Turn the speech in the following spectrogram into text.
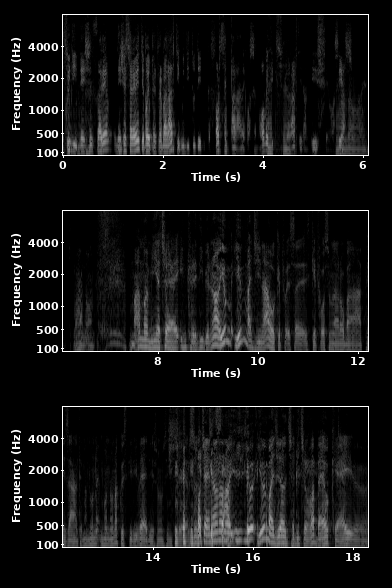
Quindi necessari- necessariamente poi per prepararti, quindi tu devi per forza imparare cose nuove, Eh, devi certo. migliorarti tantissimo. Sì, Madonna, assolutamente. Madonna. Mamma mia, cioè, incredibile. No, io, io immaginavo che fosse, che fosse una roba pesante, ma non, è- ma non a questi livelli, sono sincero. No, Cioè, no, no, no, pesante. io, io immaginavo, cioè, dicevo, vabbè, ok.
